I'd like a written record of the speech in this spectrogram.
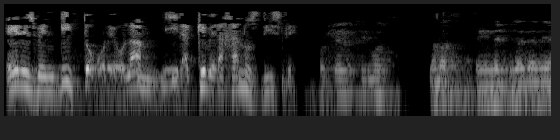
Eres bendito, Boreolam. Mira qué verajá nos diste. ¿Por qué decimos, nada más, en la ciudad de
